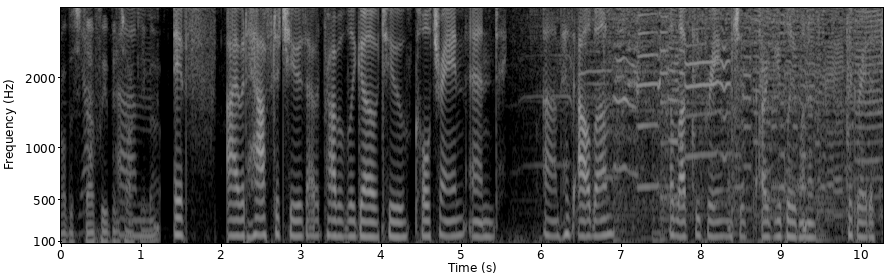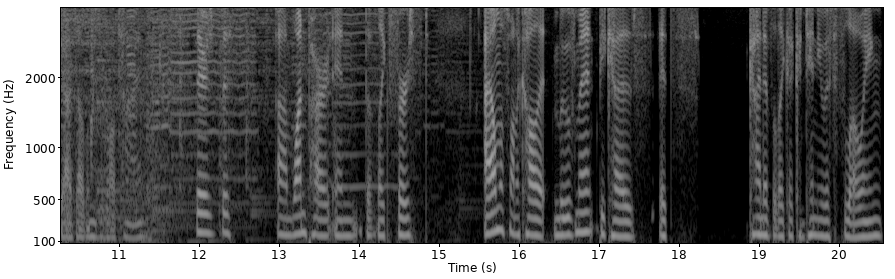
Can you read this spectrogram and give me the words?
all the stuff we've been talking Um, about? If I would have to choose, I would probably go to Coltrane and um, his album, The Love Supreme, which is arguably one of the greatest jazz albums of all time. There's this um, one part in the like first, I almost want to call it movement because it's kind of like a continuous flowing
